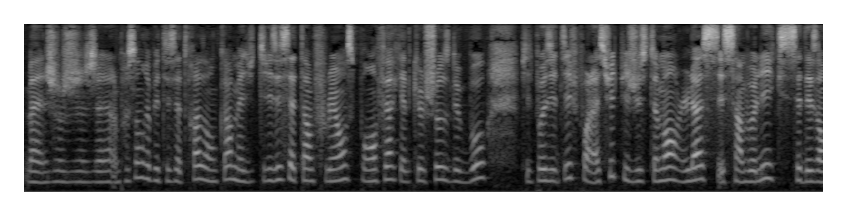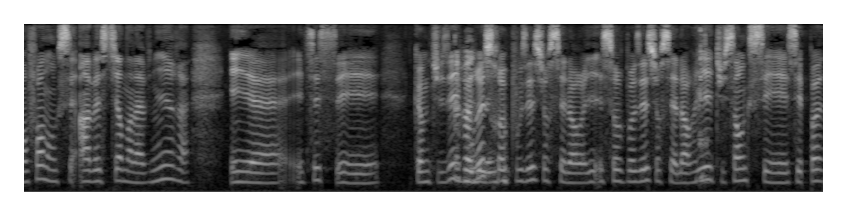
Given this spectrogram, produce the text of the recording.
Ben, j'ai l'impression de répéter cette phrase encore, mais d'utiliser cette influence pour en faire quelque chose de beau, puis de positif pour la suite. Puis justement, là, c'est symbolique, c'est des enfants, donc c'est investir dans l'avenir. Et euh, tu sais, c'est comme tu disais, il pourrait se reposer sur ses lauriers, se reposer sur ses lauriers. Et tu sens que c'est c'est pas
